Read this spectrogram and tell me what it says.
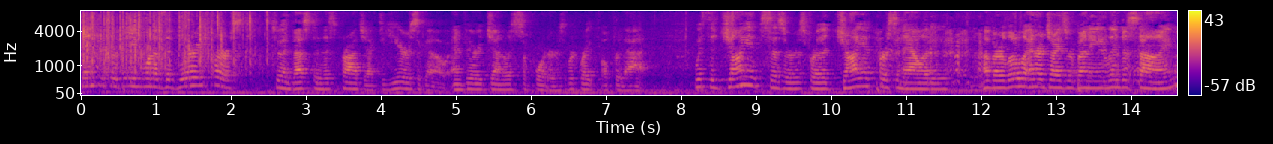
Thank you for being one of the very first to invest in this project years ago and very generous supporters. We're grateful for that with the giant scissors for the giant personality of our little Energizer bunny, Linda Stein,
